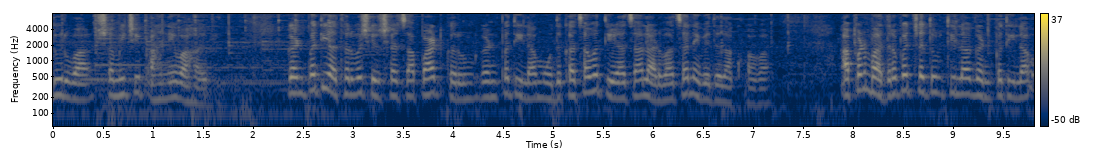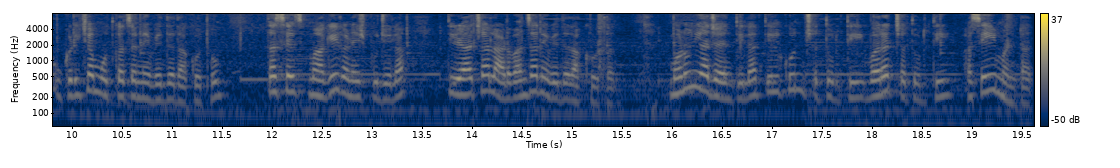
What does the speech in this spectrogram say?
दुर्वा शमीची पाहणे वाहावी. गणपती अथर्व शीर्षाचा पाठ करून गणपतीला मोदकाचा व तिळाचा लाडवाचा नैवेद्य दाखवावा. आपण भाद्रपद चतुर्थीला गणपतीला उकडीच्या मोदकाचा नैवेद्य दाखवतो. तसेच मागे गणेश पूजेला तिळाच्या लाडवांचा नैवेद्य दाखवतात. म्हणून या जयंतीला तिलकुंज चतुर्थी वरद चतुर्थी असेही म्हणतात.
